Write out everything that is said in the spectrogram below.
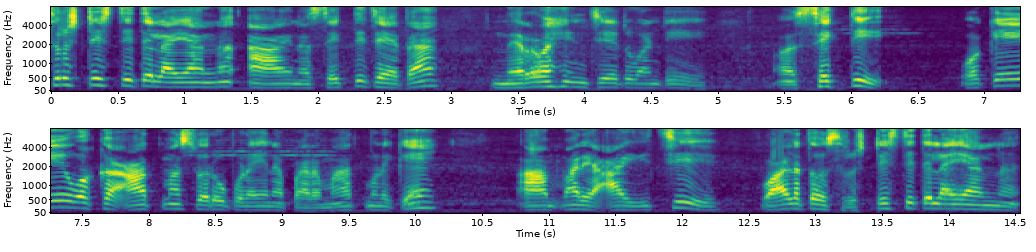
సృష్టి స్థితి లయాలను ఆయన శక్తి చేత నిర్వహించేటువంటి శక్తి ఒకే ఒక ఆత్మస్వరూపుడైన పరమాత్ముడికి మరి ఆ ఇచ్చి వాళ్ళతో సృష్టి స్థితి లయాలను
